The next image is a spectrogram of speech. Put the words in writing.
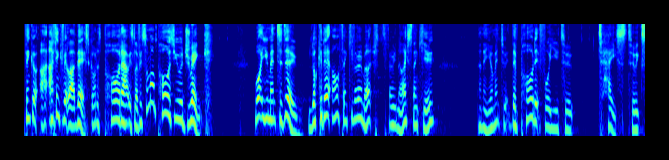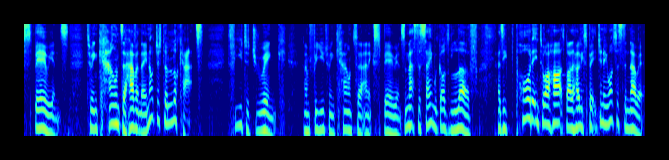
think of, I think of it like this God has poured out his love. If someone pours you a drink, what are you meant to do? Look at it. Oh, thank you very much. It's very nice. Thank you. No, no, you're meant to. They've poured it for you to taste, to experience, to encounter, haven't they? Not just to look at. It's for you to drink and for you to encounter and experience. And that's the same with God's love. As He poured it into our hearts by the Holy Spirit, do you know, He wants us to know it.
